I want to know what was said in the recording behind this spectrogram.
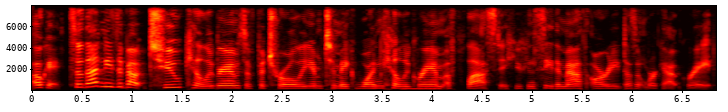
Okay, so that needs about two kilograms of petroleum to make one kilogram of plastic. You can see the math already doesn't work out great.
